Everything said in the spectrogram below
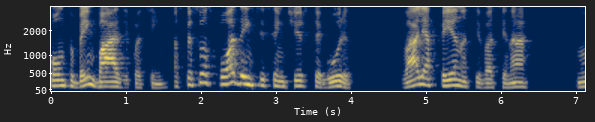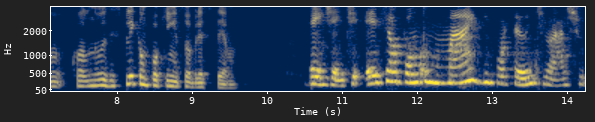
ponto bem básico assim. As pessoas podem se sentir seguras? Vale a pena se vacinar? Nos explica um pouquinho sobre esse tema. Bem, gente, esse é o ponto mais importante, eu acho,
